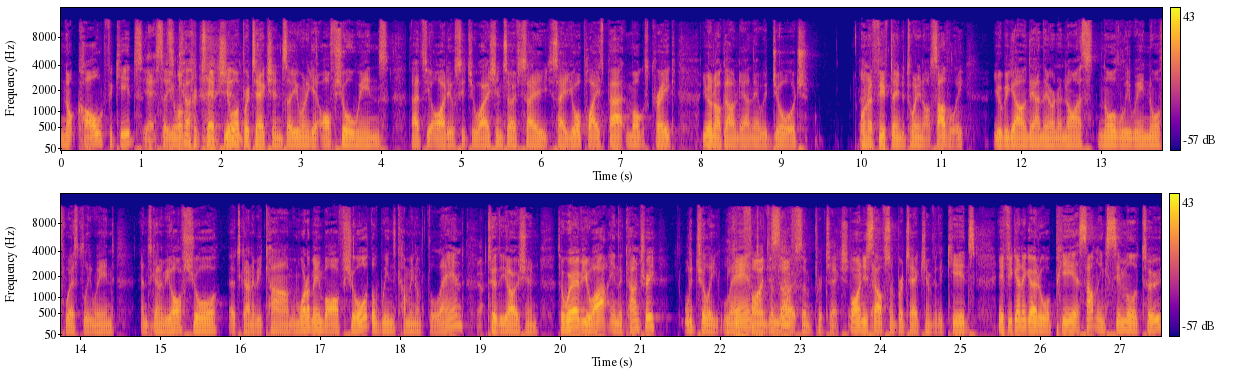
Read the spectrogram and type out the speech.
not cold for kids. Yeah, so you want protection. You want protection, so you want to get offshore winds. That's the ideal situation. So if say say your place, Pat, Moggs Creek, you're not going down there with George on a 15 to 20 knot southerly. You'll be going down there on a nice northerly wind, northwesterly wind, and it's going to be offshore. It's going to be calm. And what I mean by offshore, the wind's coming off the land to the ocean. So wherever you are in the country, literally You land. find the yourself o- some protection. Find yourself some protection for the kids. If you're going to go to a pier, something similar to,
